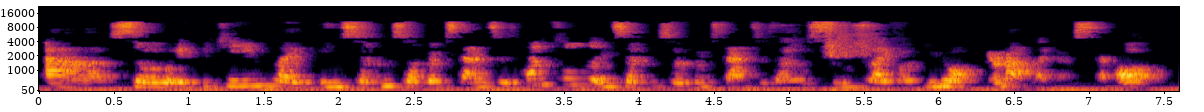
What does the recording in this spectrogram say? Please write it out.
Uh, so it became like in certain circumstances helpful, in certain circumstances I was seen like, oh, you know, you're not like us at all.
